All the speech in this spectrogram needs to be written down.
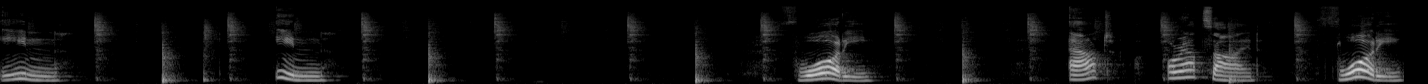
In. In. Fuori. Out or outside. Fuori.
